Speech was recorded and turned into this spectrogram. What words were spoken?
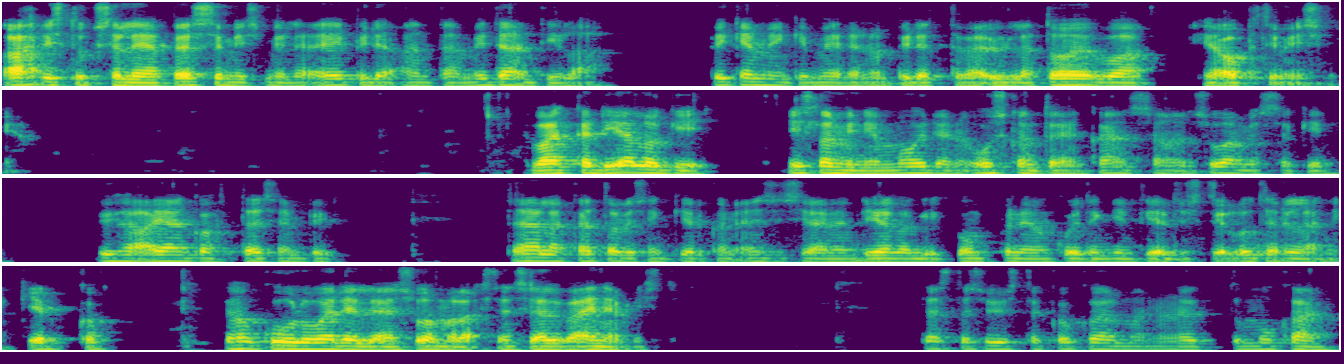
Ahdistukselle ja pessimismille ei pidä antaa mitään tilaa. Pikemminkin meidän on pidettävä yllä toivoa ja optimismia. Vaikka dialogi islamin ja muiden uskontojen kanssa on Suomessakin yhä ajankohtaisempi, täällä katolisen kirkon ensisijainen dialogikumppani on kuitenkin tietysti luterilainen kirkko, johon kuuluu edelleen suomalaisten selvä enemmistö. Tästä syystä kokoelmaan on otettu mukaan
